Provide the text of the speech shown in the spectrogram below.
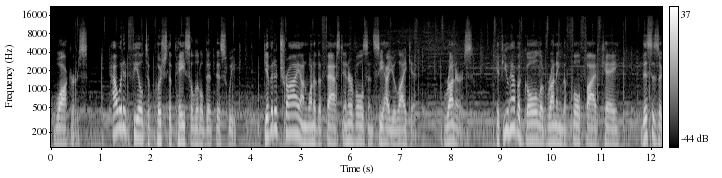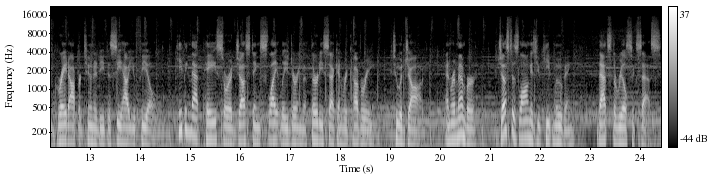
Walkers. How would it feel to push the pace a little bit this week? Give it a try on one of the fast intervals and see how you like it. Runners. If you have a goal of running the full 5K, this is a great opportunity to see how you feel, keeping that pace or adjusting slightly during the 30 second recovery to a jog. And remember, just as long as you keep moving, that's the real success.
